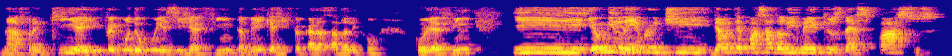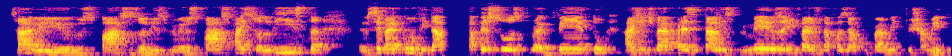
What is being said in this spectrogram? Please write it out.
na franquia, e foi quando eu conheci Jefim também, que a gente foi cadastrado ali com, com o Jefim, e eu me lembro de dela ter passado ali meio que os 10 passos, sabe? Os passos ali, os primeiros passos, faz sua lista, você vai convidar pessoas para o evento, a gente vai apresentar ali os primeiros, a gente vai ajudar a fazer o acompanhamento e fechamento.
